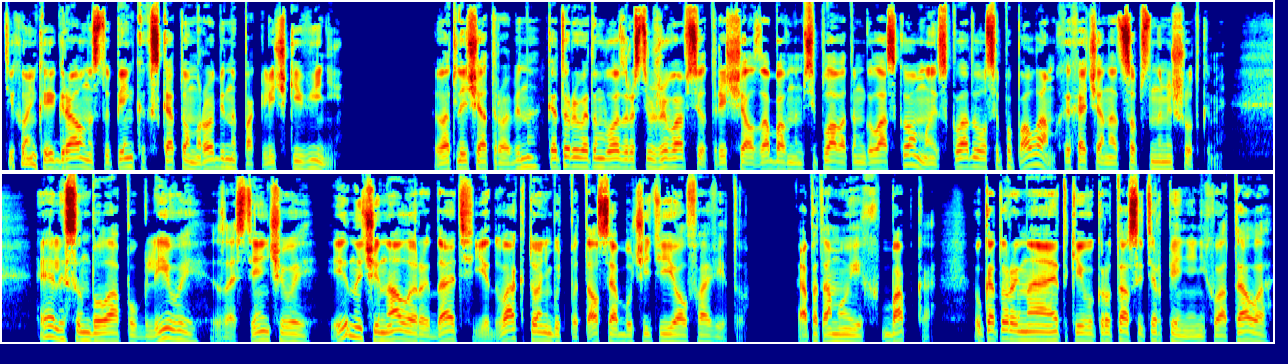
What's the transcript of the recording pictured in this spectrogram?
тихонько играл на ступеньках с котом Робина по кличке Винни. В отличие от Робина, который в этом возрасте уже вовсю трещал забавным сепловатым голоском и складывался пополам, хохоча над собственными шутками, Эллисон была пугливой, застенчивой и начинала рыдать, едва кто-нибудь пытался обучить ее алфавиту. А потому их бабка, у которой на этакие выкрутасы терпения не хватало,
